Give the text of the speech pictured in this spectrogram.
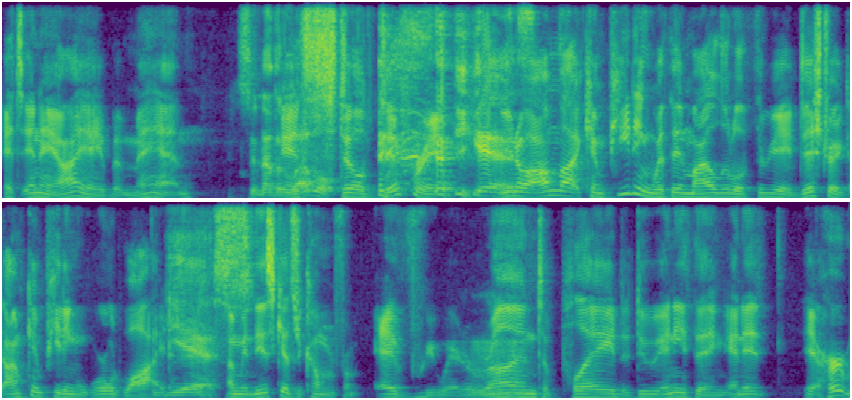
it's NAIA, but man, It's another it's level. still different. yes. You know, I'm not competing within my little 3A district. I'm competing worldwide. yes. I mean, these kids are coming from everywhere to Mhm. run, to play, to do anything, and it it hurt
